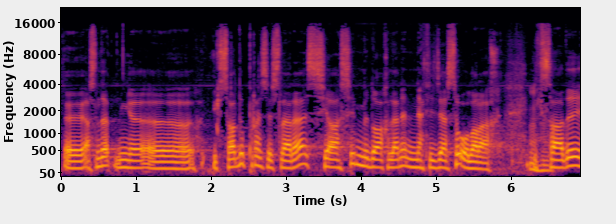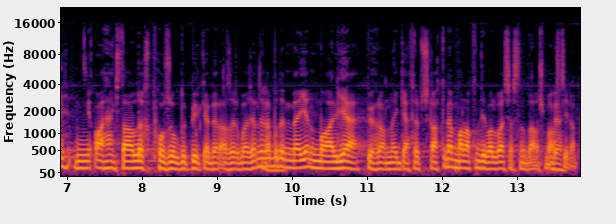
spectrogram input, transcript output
əslində iqtisadi proseslərə siyasi müdaxilənin nəticəsi olaraq iqtisadi ahəngdarlıq pozuldu bir qədər Azərbaycanda və bu da müəyyən maliyyə böhranına gətirib çıxartdı. Mən manatın devalvasiyasını danışmaq Bəli. istəyirəm.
